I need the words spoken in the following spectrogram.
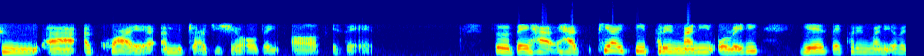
to uh, acquire a majority shareholding of SAA. So they have has PIC put in money already? Yes, they put in money over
